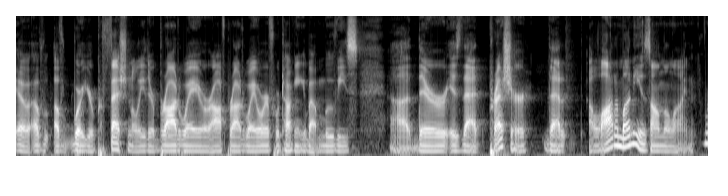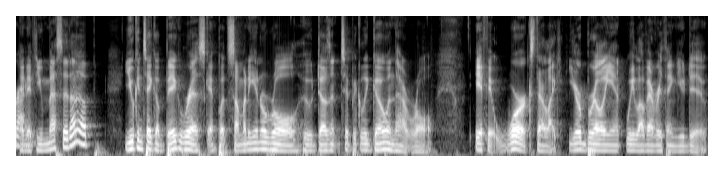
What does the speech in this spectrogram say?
uh, of of where you're professional, either Broadway or off Broadway, or if we're talking about movies, uh, there is that pressure that a lot of money is on the line, Right. and if you mess it up, you can take a big risk and put somebody in a role who doesn't typically go in that role. If it works, they're like, "You're brilliant. We love everything you do."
